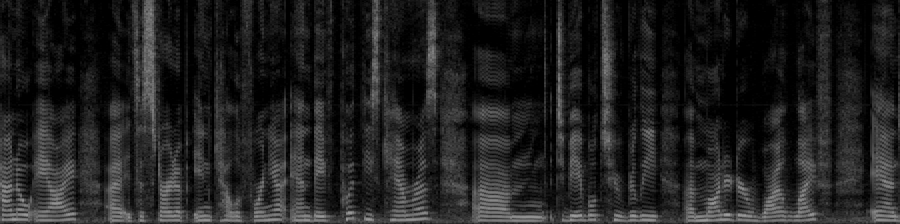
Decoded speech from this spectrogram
Pano AI. Uh, it's a startup in California, and they've put these cameras um, to be able to really uh, monitor wildlife, and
